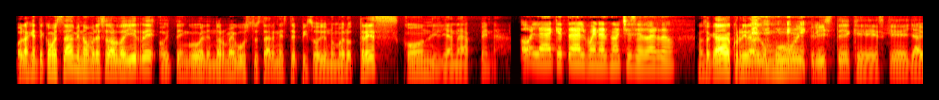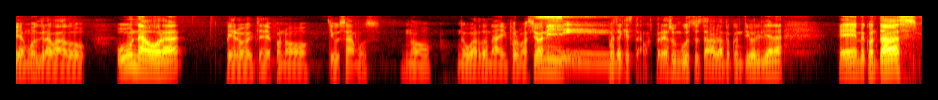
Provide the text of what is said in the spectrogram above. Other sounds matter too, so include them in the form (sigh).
Hola gente, ¿cómo están? Mi nombre es Eduardo Aguirre. Hoy tengo el enorme gusto de estar en este episodio número 3 con Liliana Pena. Hola, ¿qué tal? Buenas noches, Eduardo. Nos acaba de ocurrir algo muy (laughs) triste, que es que ya habíamos grabado una hora, pero el teléfono que usamos no, no guarda nada de información y Sí. pues aquí estamos. Pero es un gusto estar hablando contigo, Liliana. Eh, me contabas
